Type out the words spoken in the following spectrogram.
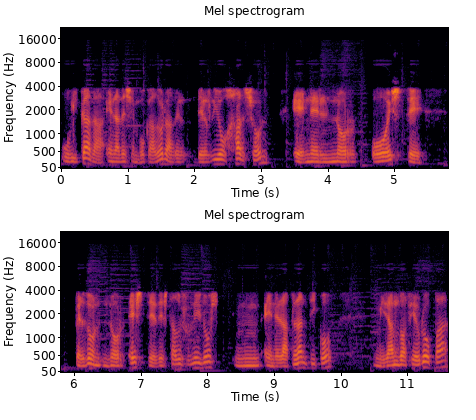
ubicada en la desembocadura del, del río Hudson, en el noroeste, perdón, noreste de Estados Unidos, mm, en el Atlántico, mirando hacia Europa.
